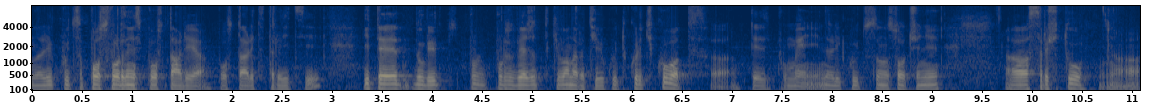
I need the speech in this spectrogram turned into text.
нали, които са по-свързани с по-старите традиции. И те дори произвеждат такива наративи, които критикуват а, тези промени, нали, които са насочени а, срещу а,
